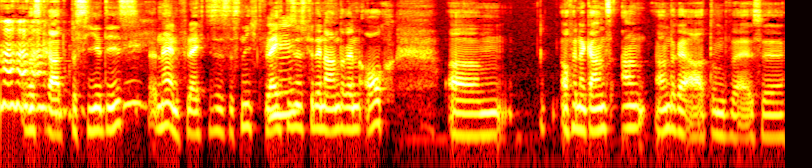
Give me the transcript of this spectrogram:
was gerade passiert ist. Nein, vielleicht ist es das nicht. Vielleicht mhm. ist es für den anderen auch ähm, auf eine ganz an andere Art und Weise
